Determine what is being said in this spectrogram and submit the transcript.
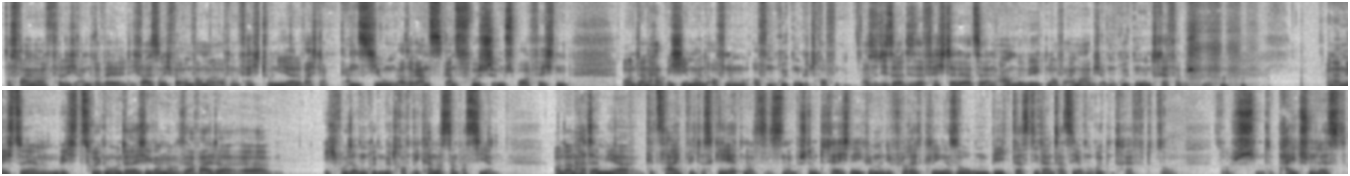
das war eine völlig andere Welt. Ich weiß noch, ich war irgendwann mal auf einem Fechtturnier, da war ich noch ganz jung, also ganz, ganz frisch im Sportfechten. Und dann hat mich jemand auf, einem, auf dem Rücken getroffen. Also dieser, dieser Fechter, der hat seinen Arm bewegt und auf einmal habe ich auf dem Rücken einen Treffer gespürt. Und dann bin ich, zu ihm, bin ich zurück im Unterricht gegangen und habe gesagt, Walter, äh, ich wurde auf dem Rücken getroffen, wie kann das dann passieren? Und dann hat er mir gezeigt, wie das geht. Und das ist eine bestimmte Technik, wie man die Florettklinge so umbiegt, dass die dann tatsächlich auf dem Rücken trifft, so, so, so peitschen lässt.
